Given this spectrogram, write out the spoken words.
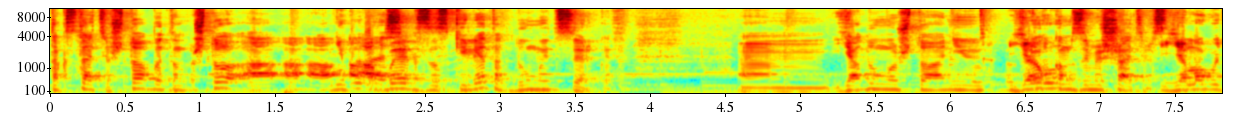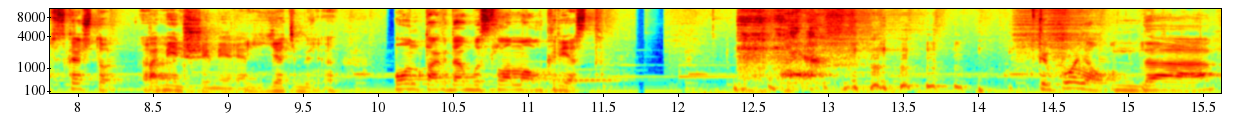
Так, кстати, что об этом, что о- о- о- Не об пытайся. экзоскелетах думает церковь? Эм, я думаю, что они в Я легком дум- замешательстве. Я могу тебе сказать, что... По э, меньшей мере. Я тебе... Он тогда бы сломал крест. Ты понял? Да.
